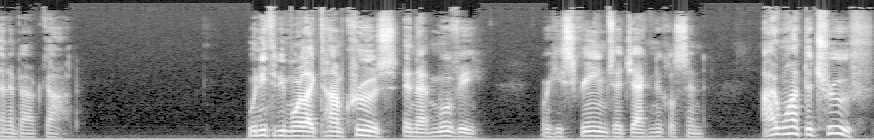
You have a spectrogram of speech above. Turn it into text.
and about God. We need to be more like Tom Cruise in that movie where he screams at Jack Nicholson, I want the truth,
